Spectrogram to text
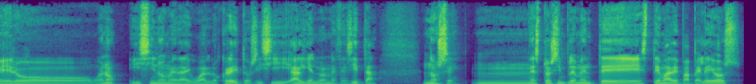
Pero bueno, ¿y si no me da igual los créditos? ¿Y si alguien los necesita? No sé. Mm, esto simplemente es tema de papeleos.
